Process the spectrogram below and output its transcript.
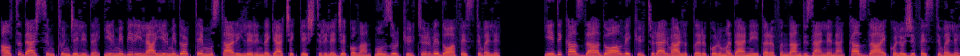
6 Dersim Tunceli'de 21 ila 24 Temmuz tarihlerinde gerçekleştirilecek olan Munzur Kültür ve Doğa Festivali. 7 Kazdağ Doğal ve Kültürel Varlıkları Koruma Derneği tarafından düzenlenen Kazdağ Ekoloji Festivali.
